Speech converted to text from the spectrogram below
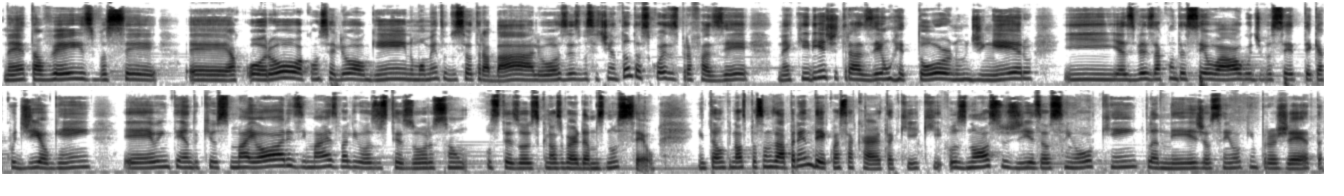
né? Talvez você é, orou, aconselhou alguém no momento do seu trabalho, ou às vezes você tinha tantas coisas para fazer, né? Queria te trazer um retorno, um dinheiro, e às vezes aconteceu algo de você ter que acudir alguém. É, eu entendo que os maiores e mais valiosos tesouros são os tesouros que nós guardamos no céu. Então que nós possamos aprender com essa carta aqui que os nossos dias é o Senhor quem planeja, é o Senhor quem projeta,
